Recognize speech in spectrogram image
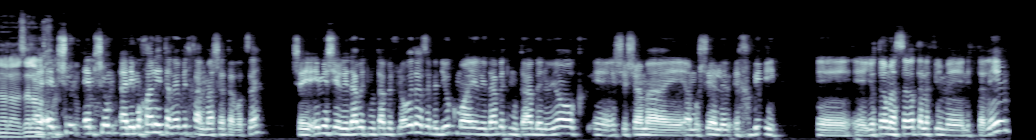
לא, לא, זה לא נכון. אין שום, אין שום, אני מוכן להתערב איתך על מה שאתה רוצה. שאם יש ירידה בתמותה בפלורידה זה בדיוק כמו הירידה בתמותה בניו יורק אה, ששם אה, המושל החביא אה, יותר מעשרת אלפים נפטרים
